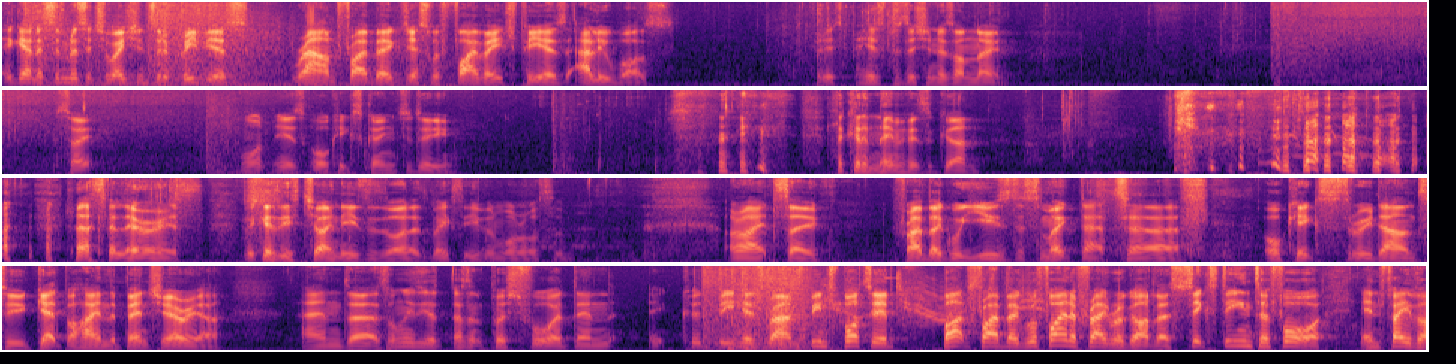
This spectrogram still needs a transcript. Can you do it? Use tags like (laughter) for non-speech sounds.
again, a similar situation to the previous round. Friberg just with 5 HP as allu was. But his, his position is unknown. So, what is Orkix going to do? (laughs) Look at the name of his gun. (laughs) That's hilarious. Because he's Chinese as well, that makes it even more awesome. Alright, so Friberg will use the smoke that uh, Orkix threw down to get behind the bench area. And uh, as long as he doesn't push forward, then it could be his round. Been spotted, but Friberg will find a frag regardless. 16 to 4 in favour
